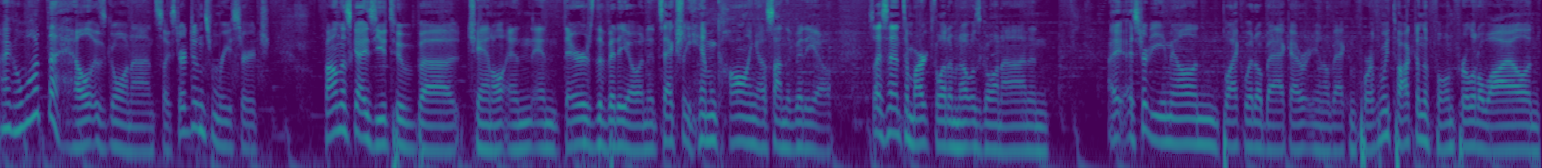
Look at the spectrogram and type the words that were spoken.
I go, what the hell is going on? So I start doing some research. Found this guy's YouTube uh, channel, and and there's the video, and it's actually him calling us on the video. So I sent it to Mark to let him know what was going on, and I, I started emailing Black Widow back, you know, back and forth, and we talked on the phone for a little while, and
